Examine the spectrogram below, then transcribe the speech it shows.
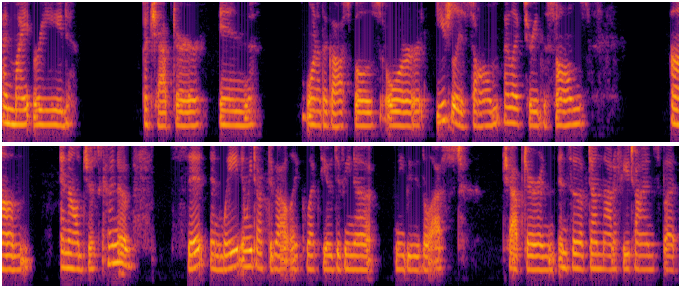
i might read a chapter in one of the gospels or usually a psalm. I like to read the psalms. Um, and i'll just kind of sit and wait. And we talked about like lectio divina maybe the last chapter and and so I've done that a few times but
